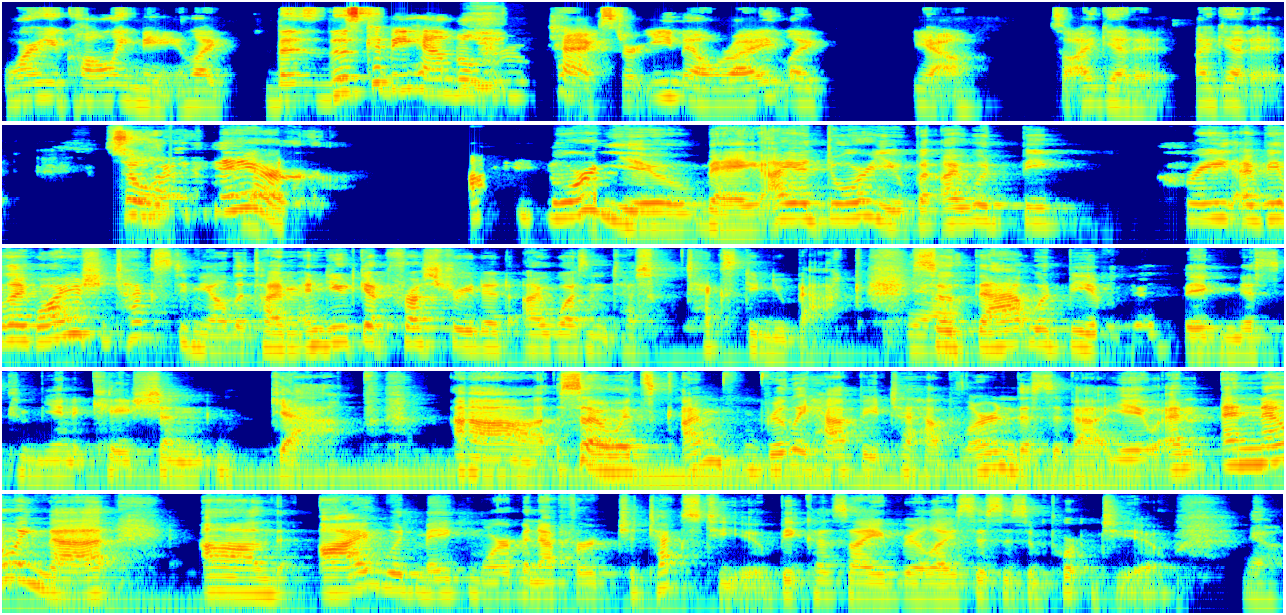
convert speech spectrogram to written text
why are you calling me? Like this this could be handled through text or email, right? Like, yeah. So I get it. I get it. So, so right there. Yeah. I adore you, May. I adore you, but I would be crazy. I'd be like, why is she texting me all the time? And you'd get frustrated. I wasn't te- texting you back. Yeah. So that would be a real big miscommunication gap. Uh, so it's I'm really happy to have learned this about you, and and knowing that um, I would make more of an effort to text to you because I realize this is important to you. Yeah.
